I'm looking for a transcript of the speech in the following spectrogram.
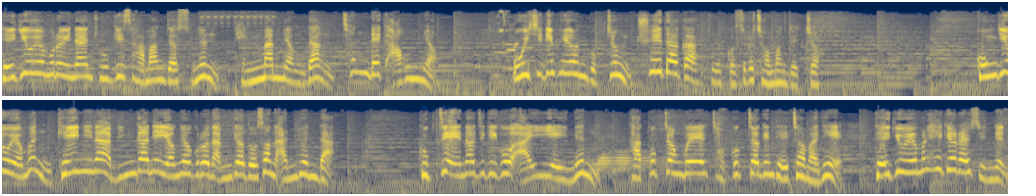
대기 오염으로 인한 조기 사망자 수는 100만 명당 1,109명. OECD 회원국 중 최다가 될 것으로 전망됐죠. 공기오염은 개인이나 민간의 영역으로 남겨둬선 안 된다. 국제에너지기구 IEA는 각국 정부의 적극적인 대처만이 대기오염을 해결할 수 있는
